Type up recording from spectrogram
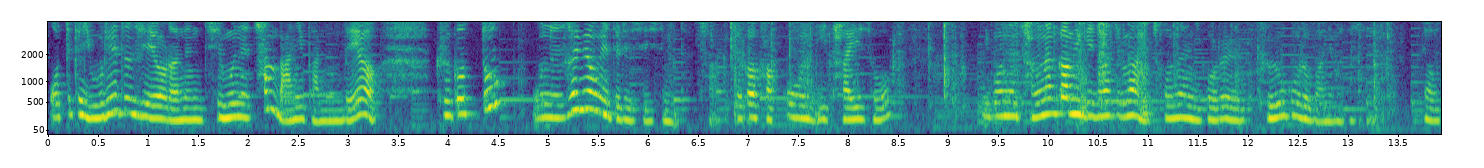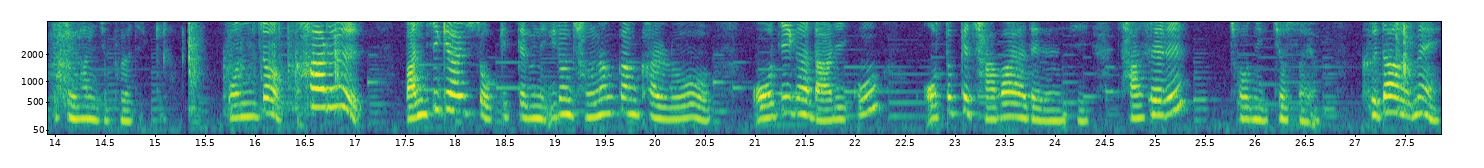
어떻게 요리를 해요? 라는 질문을 참 많이 받는데요. 그것도 오늘 설명해 드릴 수 있습니다. 자, 제가 갖고 온 이 다이소. 이거는 장난감이긴 하지만 저는 이거를 교육으로 많이 받았어요. 제가 어떻게 하는지 보여드릴게요. 먼저 칼을 만지게 할 수 없기 때문에 이런 장난감 칼로 어디가 날이고 어떻게 잡아야 되는지 자세를 저는 익혔어요. 그 다음에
